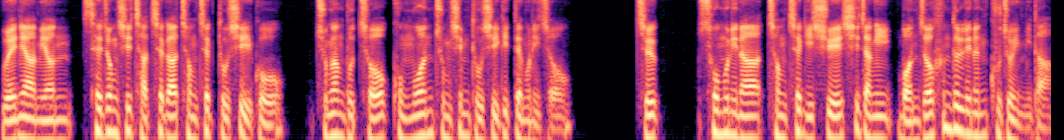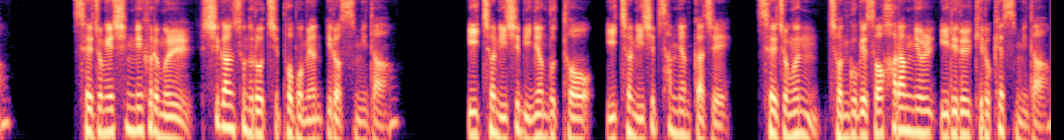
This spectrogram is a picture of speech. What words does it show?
왜냐하면 세종시 자체가 정책 도시이고 중앙부처 공무원 중심 도시이기 때문이죠. 즉, 소문이나 정책 이슈의 시장이 먼저 흔들리는 구조입니다. 세종의 심리 흐름을 시간순으로 짚어보면 이렇습니다. 2022년부터 2023년까지 세종은 전국에서 하락률 1위를 기록했습니다.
